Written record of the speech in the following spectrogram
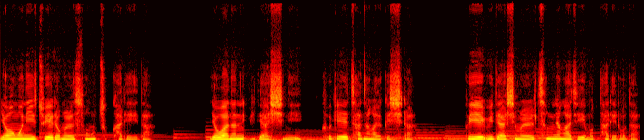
영원히 주의 이름을 송축하리이다. 여호와는 위대하시니 크게 찬양할 것이라. 그의 위대하심을 청량하지 못하리로다.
